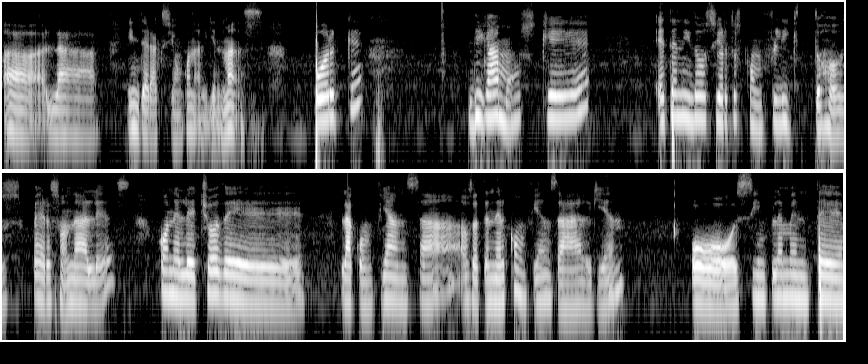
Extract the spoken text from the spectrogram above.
la interacción con alguien más. Porque digamos que he tenido ciertos conflictos personales con el hecho de la confianza, o sea, tener confianza a alguien o simplemente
